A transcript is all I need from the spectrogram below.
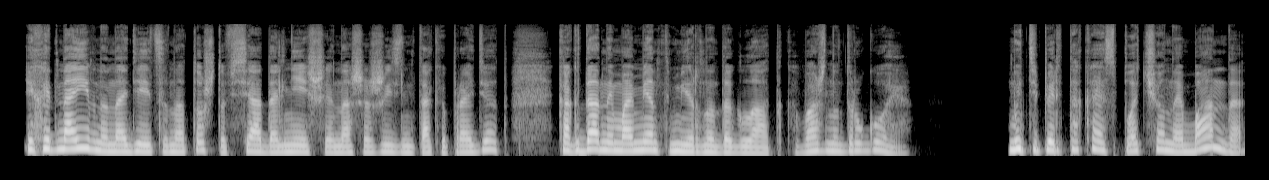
И хоть наивно надеяться на то, что вся дальнейшая наша жизнь так и пройдет, как в данный момент мирно да гладко, важно другое. Мы теперь такая сплоченная банда,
